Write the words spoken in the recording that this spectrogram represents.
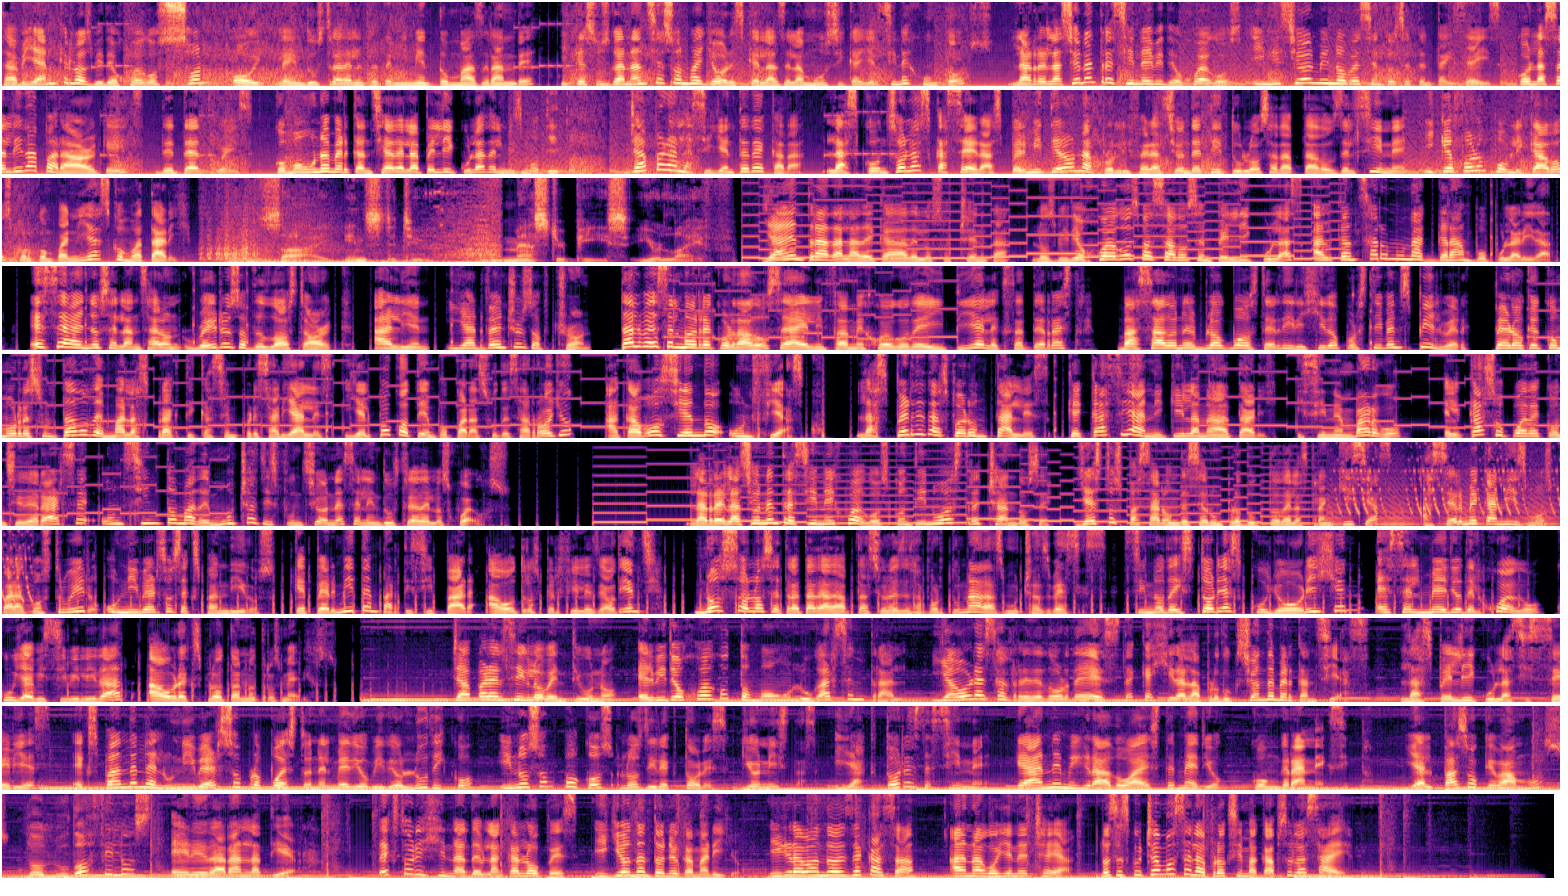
¿Sabían que los videojuegos son hoy la industria del entretenimiento más grande y que sus ganancias son mayores que las de la música y el cine juntos? La relación entre cine y videojuegos inició en 1976 con la salida para arcades de Dead Race como una mercancía de la película del mismo título. Ya para la siguiente década, las consolas caseras permitieron la proliferación de títulos adaptados del cine y que fueron publicados por compañías como Atari. Institute. Masterpiece Your Life. Ya entrada la década de los 80, los videojuegos basados en películas alcanzaron una gran popularidad. Ese año se lanzaron Raiders of the Lost Ark, Alien y Adventures of Tron. Tal vez el más recordado sea el infame juego de E.T. el extraterrestre, basado en el blockbuster dirigido por Steven Spielberg, pero que como resultado de malas prácticas empresariales y el poco tiempo para su desarrollo, acabó siendo un fiasco. Las pérdidas fueron tales que casi aniquilan a Atari, y sin embargo, el caso puede considerarse un síntoma de muchas disfunciones en la industria de los juegos. La relación entre cine y juegos continuó estrechándose, y estos pasaron de ser un producto de las franquicias a ser mecanismos para construir universos expandidos que permiten participar a otros perfiles de audiencia. No solo se trata de adaptaciones desafortunadas muchas veces, sino de historias cuyo origen es el medio del juego, cuya visibilidad ahora explotan otros medios. Ya para el siglo XXI, el videojuego tomó un lugar central y ahora es alrededor de este que gira la producción de mercancías. Las películas y series expanden el universo propuesto en el medio videolúdico y no son pocos los directores, guionistas y actores de cine que han emigrado a este medio con gran éxito. Y al paso que vamos, los ludófilos heredarán la tierra. Texto original de Blanca López y guion de Antonio Camarillo. Y grabando desde casa, Ana Goyenechea. Nos escuchamos en la próxima cápsula SAE.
